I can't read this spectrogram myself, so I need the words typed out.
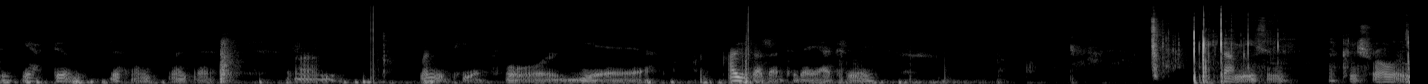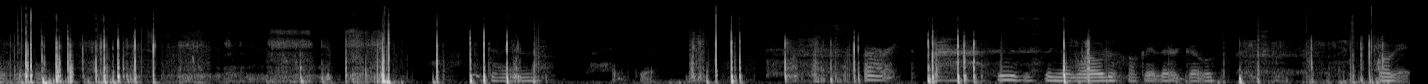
Doom. Yeah, Doom. This one's right there. Um let me PS4, yeah. I just got that today actually. Got me some controller with it. Then. Alright. As soon as this thing will load, okay, there it goes. Okay,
